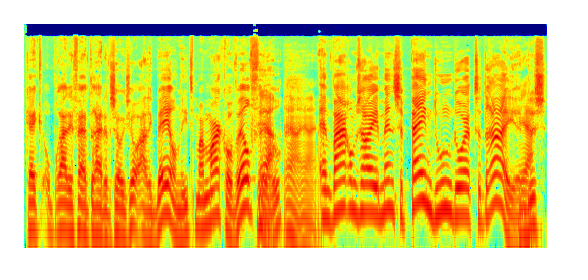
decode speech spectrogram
Kijk, op Radio 5 draaiden we sowieso Ali B al niet, maar Marco wel veel. Ja, ja, ja, ja. En waarom zou je mensen pijn doen door het te draaien? Ja. Dus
